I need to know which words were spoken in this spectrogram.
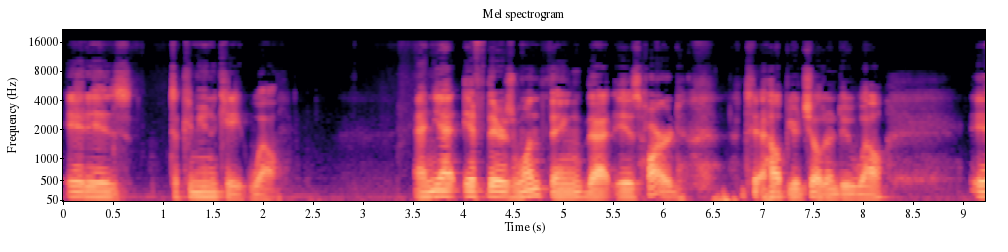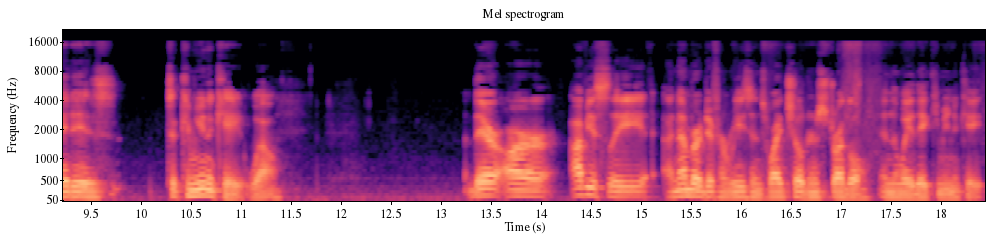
it is to communicate well. And yet, if there's one thing that is hard to help your children do well, it is to communicate well. There are obviously a number of different reasons why children struggle in the way they communicate.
